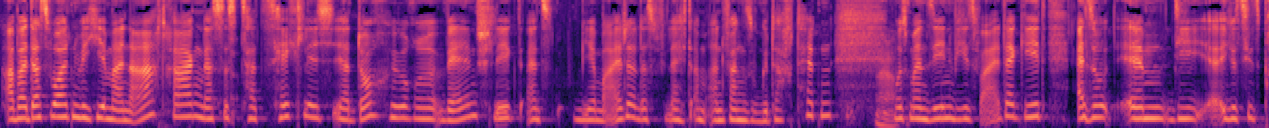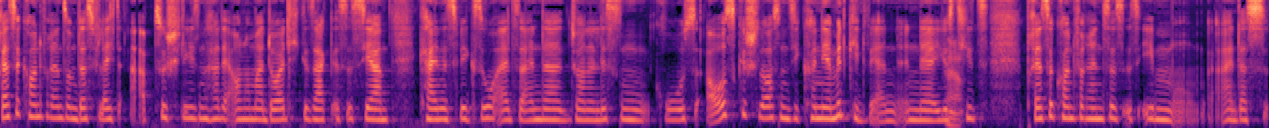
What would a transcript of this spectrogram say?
Aber das wollten wir hier mal nachtragen, dass es tatsächlich ja doch höhere Wellen schlägt, als wir beide das vielleicht am Anfang so gedacht hätten. Ja. Muss man sehen, wie es weitergeht. Also ähm, die Justizpressekonferenz, um das vielleicht abzuschließen, hat er auch nochmal deutlich gesagt, es ist ja keineswegs so, als seien da Journalisten groß ausgeschlossen. Sie können ja Mitglied werden in der Justizpressekonferenz. Es ist eben ein, das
